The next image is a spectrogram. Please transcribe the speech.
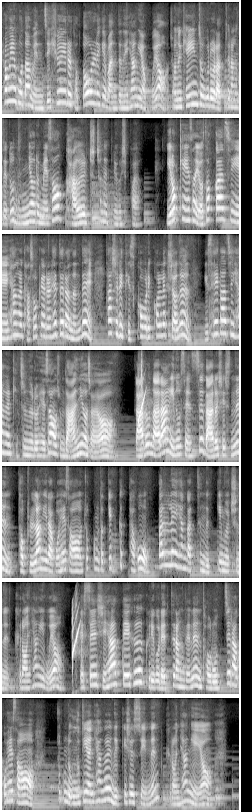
평일보다 왠지 휴일을 더 떠올리게 만드는 향이었고요. 저는 개인적으로 레트랑제도 늦여름에서 가을 추천해드리고 싶어요. 이렇게 해서 6가지의 향을 다 소개를 해드렸는데 사실 이 디스커버리 컬렉션은 이세 가지 향을 기준으로 해서 좀 나뉘어져요. 라루나랑 이노센스, 나르시스는 더 블랑이라고 해서 조금 더 깨끗하고 빨래향 같은 느낌을 주는 그런 향이고요. 에센시아, 떼흐, 그리고 레트랑제는 더 로찌라고 해서 조금 더 woody한 향을 느끼실 수 있는 그런 향이에요.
